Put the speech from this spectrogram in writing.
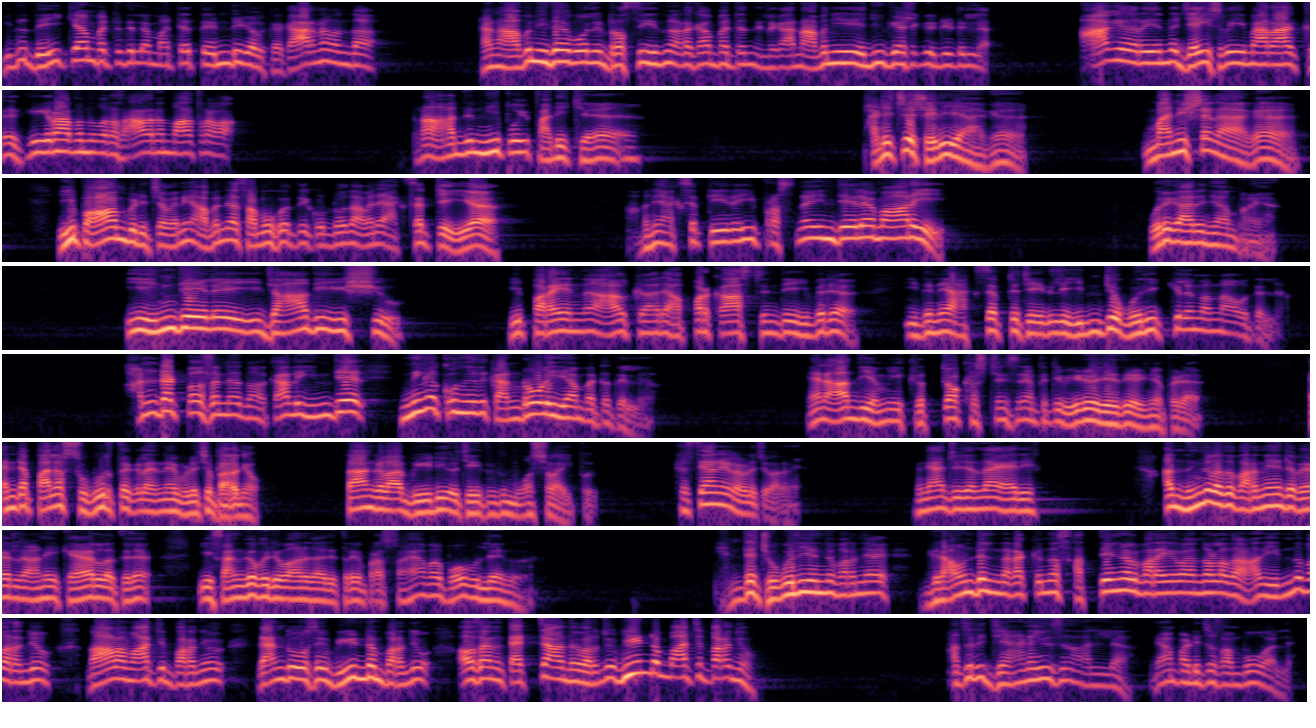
ഇത് ദഹിക്കാൻ പറ്റത്തില്ല മറ്റേ തെണ്ടികൾക്ക്. കാരണം എന്താ? കാരണം അവൻ ഇതേപോലെ ഡ്രസ്സ് ചെയ്ത് നടക്കാൻ പറ്റുന്നില്ല. കാരണം അവന് ഈ എഡ്യൂക്കേഷൻ കിട്ടിയിട്ടില്ല. ആകെ അറിയുന്ന ജയ് ശ്രീമാറാ കീറാം എന്ന് പറഞ്ഞ സാധനം മാത്രമാണ് ആദ്യം നീ പോയി പഠിക്ക്. പഠിച്ച് ശരിയാക. മനുഷ്യനാക. ഈ പാവം പിടിച്ചവനെ അവനെ സമൂഹത്തിൽ കൊണ്ടുവന്ന് അവനെ അക്സെപ്റ്റ് ചെയ്യുക അവനെ അക്സെപ്റ്റ് ചെയ്ത ഈ പ്രശ്നം ഇന്ത്യയിലെ മാറി. ഒരു കാര്യം ഞാൻ പറയാം. ഈ ഇന്ത്യയിലെ ഈ ജാതി ഇഷ്യൂ ഈ പറയുന്ന ആൾക്കാർ അപ്പർ കാസ്റ്റിന്റെ ഇവർ ഇതിനെ അക്സെപ്റ്റ് ചെയ്തില്ല. ഇന്ത്യ ഒരിക്കലും നന്നാവത്തില്ല. ഹൺഡ്രഡ് പേഴ്സന്റ് കാരണം ഇന്ത്യയിൽ നിങ്ങൾക്കൊന്നും ഇത് കൺട്രോൾ ചെയ്യാൻ പറ്റത്തില്ല. ഞാൻ ആദ്യം ഈ ക്രിപ്റ്റോ ക്രിസ്ത്യൻസിനെ പറ്റി വീഡിയോ ചെയ്ത് കഴിഞ്ഞപ്പോൾ എന്റെ പല സുഹൃത്തുക്കൾ എന്നെ വിളിച്ച് പറഞ്ഞു താങ്കൾ ആ വീഡിയോ ചെയ്തത് മോശമായിപ്പോയി. ക്രിസ്ത്യാനികളെ വിളിച്ച് പറഞ്ഞു. ഞാൻ ചോദിച്ചെന്താ കാര്യം? അത് നിങ്ങളത് പറഞ്ഞതിന്റെ പേരിലാണ് ഈ കേരളത്തിൽ ഈ സംഘപരിവാറുകാർ ഇത്രയും പ്രശ്നം. അപ്പോൾ പോകില്ലേ എന്ന്. എന്റെ ജോലി എന്ന് പറഞ്ഞ് ഗ്രൗണ്ടിൽ നടക്കുന്ന സത്യങ്ങൾ പറയുക എന്നുള്ളതാണ്. അത് ഇന്ന് പറഞ്ഞു നാളെ മാറ്റി പറഞ്ഞു രണ്ടു ദിവസം വീണ്ടും പറഞ്ഞു അവസാനം തെറ്റാന്ന് പറഞ്ഞു വീണ്ടും മാറ്റി പറഞ്ഞു. അതൊരു ജേർണലിസം അല്ല. ഞാൻ പഠിച്ച സംഭവമല്ല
